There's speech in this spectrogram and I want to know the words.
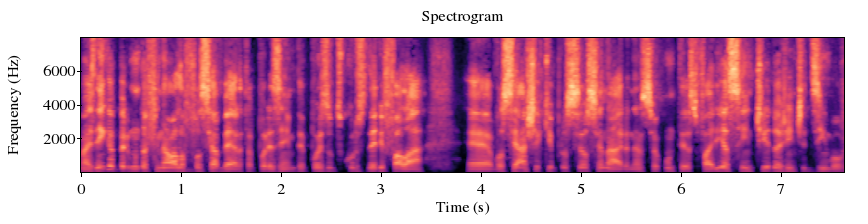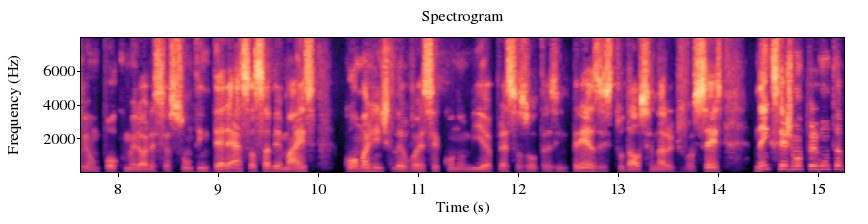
mas nem que a pergunta final ela fosse aberta. Por exemplo, depois do discurso dele falar, é, você acha que para o seu cenário, né, no seu contexto, faria sentido a gente desenvolver um pouco melhor esse assunto? Interessa saber mais como a gente levou essa economia para essas outras empresas, estudar o cenário de vocês? Nem que seja uma pergunta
